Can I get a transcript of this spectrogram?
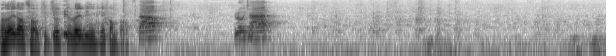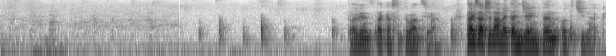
A Lejla co? Ty, czy ty Lejli nikt nie kąpał? stop. Richard, To więc taka sytuacja. Tak zaczynamy ten dzień, ten odcinek.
